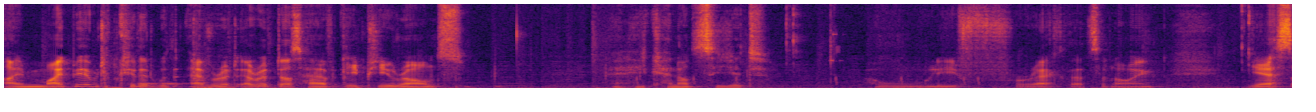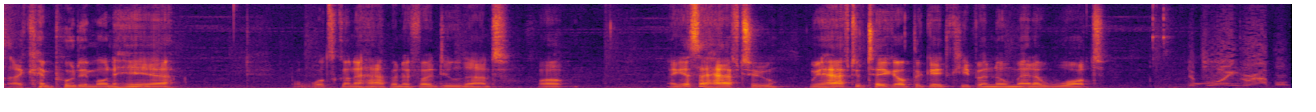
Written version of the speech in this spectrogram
I might be able to kill it with Everett. Everett does have AP rounds. And he cannot see it. Holy frack, that's annoying. Yes, I can put him on here. But what's gonna happen if I do that? Well, I guess I have to. We have to take out the gatekeeper no matter what. Deploying grapple.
